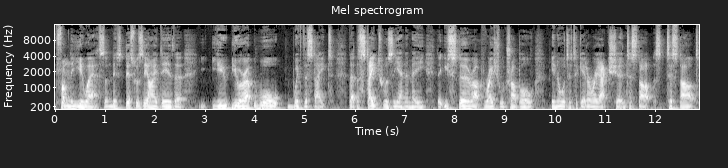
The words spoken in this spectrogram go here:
from the US. And this, this was the idea that you, you were at war with the state, that the state was the enemy, that you stir up racial trouble in order to get a reaction to start to start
